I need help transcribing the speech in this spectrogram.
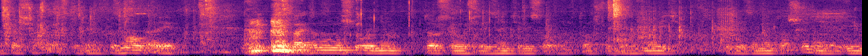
много студентов из Молдавии. Поэтому мы сегодня тоже в свою очередь заинтересованы в том, чтобы возобновить эти взаимоотношения и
